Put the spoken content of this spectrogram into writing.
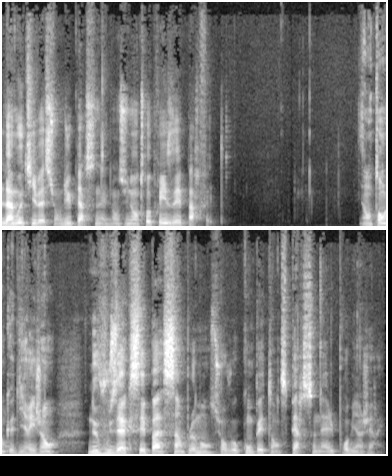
la motivation du personnel dans une entreprise est parfaite. En tant que dirigeant, ne vous axez pas simplement sur vos compétences personnelles pour bien gérer.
